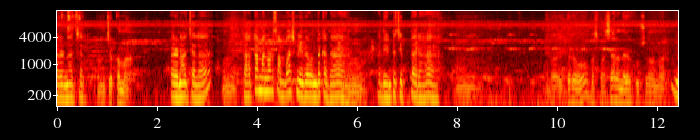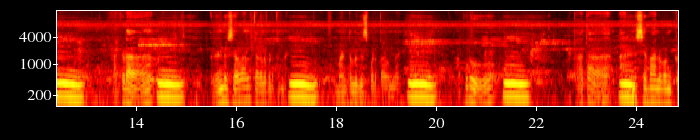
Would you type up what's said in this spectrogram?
అరుణాచల్. చెప్పమ్మా. అరుణాచల. తాత మనోడు సంభాషణ ఏదో ఉంది కదా? అదేంటో చెప్తారా. వారిద్దరూ శ్మశానం దగ్గర కూర్చుని ఉన్నారు. అక్కడ రెండు శవాలు తగలబడుతున్నాయి. మంటలు దిసిపడతా ఉన్నాయి. అప్పుడు తాత రెండు శవాల వంక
